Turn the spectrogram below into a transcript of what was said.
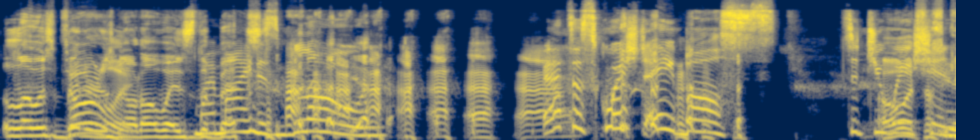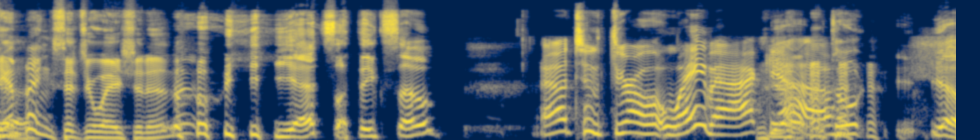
The lowest bidder is not always the My best. mind is blown. That's a squished eight ball situation. Oh, it's a skimping situation, isn't it? yes, I think so. Uh, to throw it way back. Yeah. Don't, yeah,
